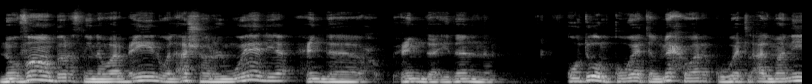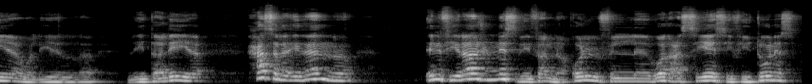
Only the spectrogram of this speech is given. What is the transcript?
نوفمبر 42 والأشهر الموالية عند عند إذا قدوم قوات المحور قوات الألمانية والإيطالية حصل إذا انفراج نسبي فلنقل في الوضع السياسي في تونس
